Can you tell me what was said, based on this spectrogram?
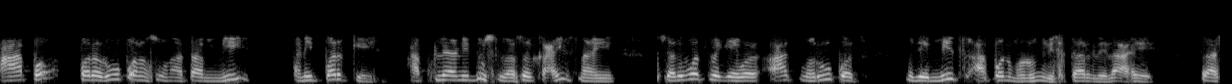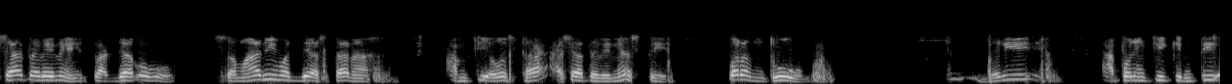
आप पररूप नसून आता मी आणि परके आपले आणि दुसरं असं काहीच नाही. सर्वत्र केवळ आत्मरूपच म्हणजे मीच आपण म्हणून विस्तारलेला आहे. तर अशा तऱ्हेने प्राध्यापक हो, समाधीमध्ये असताना आमची अवस्था अशा तऱ्हेने असते. परंतु जरी आपण याची किमती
